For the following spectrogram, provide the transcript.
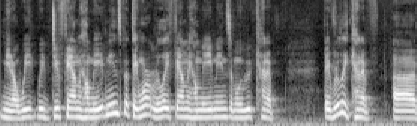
you know, we we do family home evenings, but they weren't really family home evenings. I mean, we kind of, they really kind of uh,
